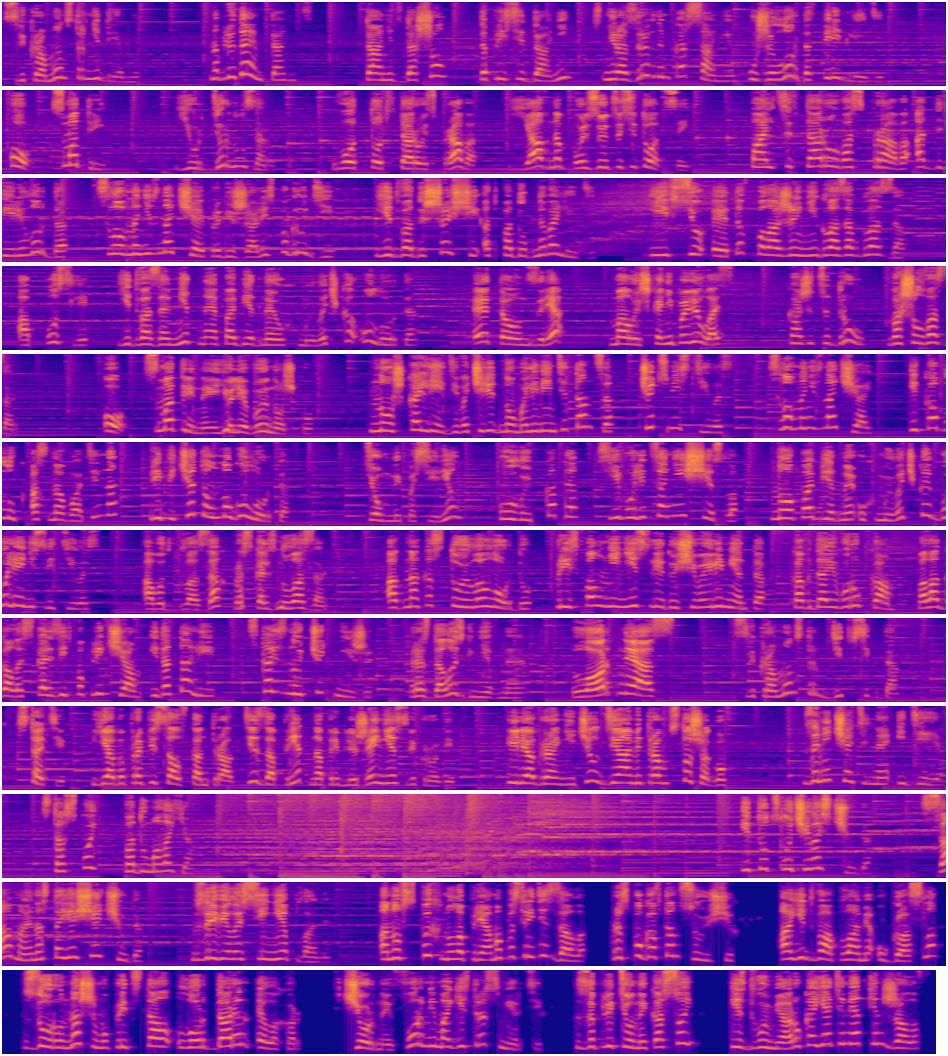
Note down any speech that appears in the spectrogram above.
Свекромонстр не дремлет. Наблюдаем танец. Танец дошел до приседаний с неразрывным касанием уже лордов перед леди. «О, смотри!» Юр дернул за руку. «Вот тот второй справа явно пользуется ситуацией!» Пальцы второго справа от двери лорда словно невзначай пробежались по груди, едва дышащей от подобного леди. И все это в положении глаза в глаза. А после Едва заметная победная ухмылочка у лорда. Это он зря. Малышка не повелась. Кажется, Дроу вошел в азарт. О, смотри на ее левую ножку. Ножка леди в очередном элементе танца чуть сместилась, словно невзначай, и каблук основательно припечатал ногу лорда. Темный посерел, улыбка-то с его лица не исчезла, но победной ухмылочкой более не светилась. А вот в глазах проскользнул азарт. Однако стоило лорду при исполнении следующего элемента, когда его рукам полагалось скользить по плечам и до талии, скользнуть чуть ниже, раздалось гневное. «Лорд Неас!» Свекромонстр бдит всегда. Кстати, я бы прописал в контракте запрет на приближение свекрови. Или ограничил диаметром в сто шагов. Замечательная идея. С тоской подумала я. И тут случилось чудо. Самое настоящее чудо. Взревело синее пламя. Оно вспыхнуло прямо посреди зала, распугав танцующих, а едва пламя угасло, взору нашему предстал лорд Даррен Элохар в черной форме магистра смерти, заплетенной косой и с двумя рукоятями от кинжалов.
